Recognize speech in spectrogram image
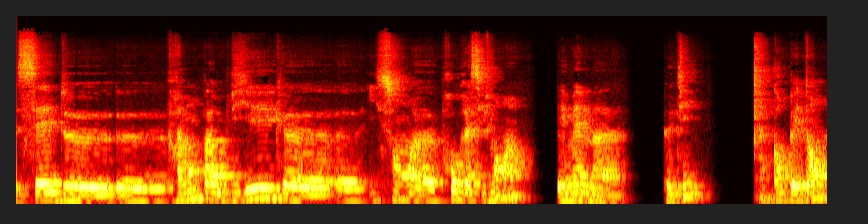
c'est de vraiment pas oublier qu'ils sont progressivement, hein, et même petits, compétents,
